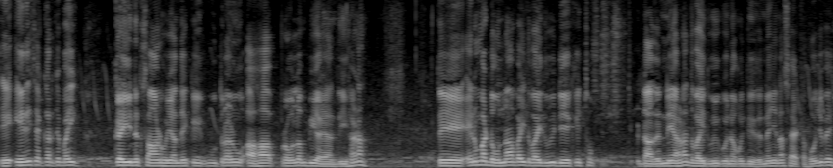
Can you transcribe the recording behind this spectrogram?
ਤੇ ਇਹਦੇ ਚੱਕਰ 'ਚ ਬਾਈ ਕਈ ਨੁਕਸਾਨ ਹੋ ਜਾਂਦੇ, ਕਈ ਕਬੂਤਰਾਂ ਨੂੰ ਆਹ ਪ੍ਰੋਬਲਮ ਵੀ ਆ ਜਾਂਦੀ ਹੈ ਨਾ ਤੇ ਇਹਨੂੰ ਮੈਂ ਡੋਨਾ ਬਾਈ ਦਵਾਈ ਦੂਈ ਦੇ ਕੇ ਇੱਥੋਂ ਡਾ ਦਿੰਨੇ ਆ, ਹਨਾ? ਦਵਾਈ ਦੂਈ ਕੋਈ ਨਾ ਕੋਈ ਦੇ ਦਿੰਨੇ ਜਿਹਨਾਂ ਸੈੱਟ ਹੋ ਜਵੇ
